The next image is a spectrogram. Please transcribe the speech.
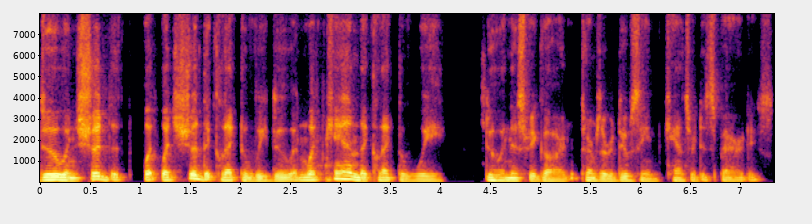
do and should what what should the collective we do, and what can the collective we do in this regard in terms of reducing cancer disparities?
